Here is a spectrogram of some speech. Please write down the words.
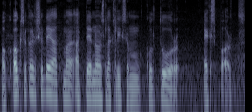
Och också kanske det att, man, att det är någon slags liksom kulturexport.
